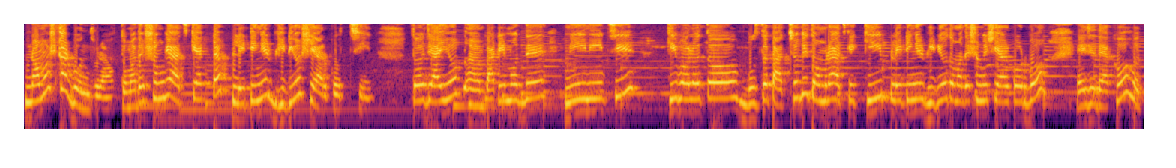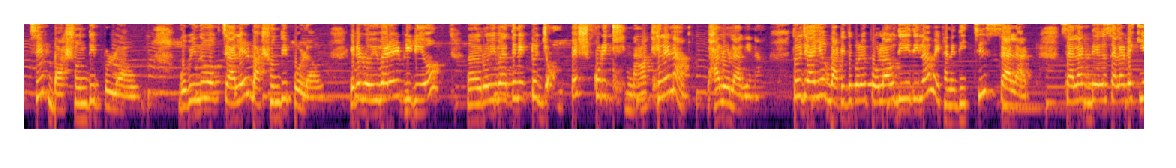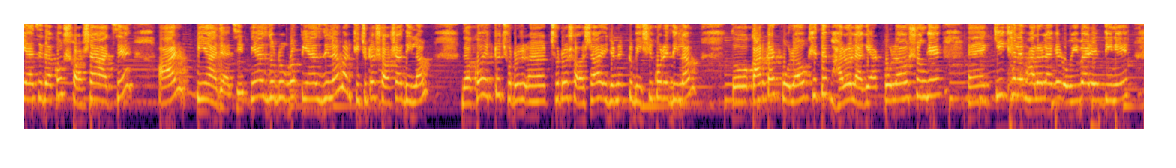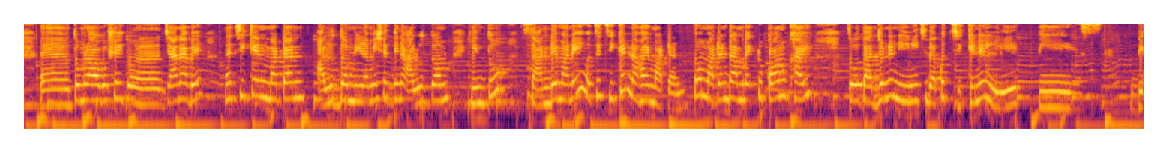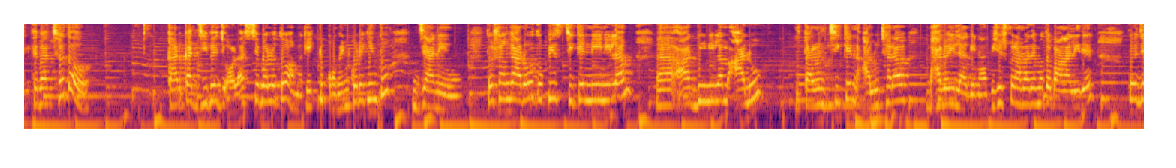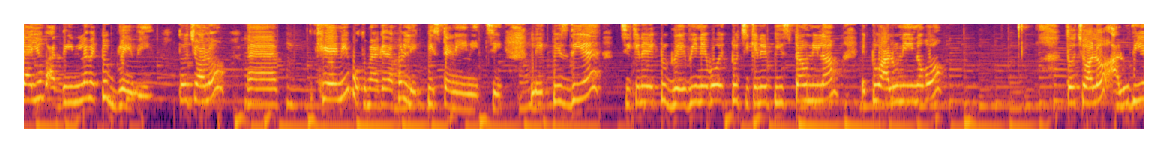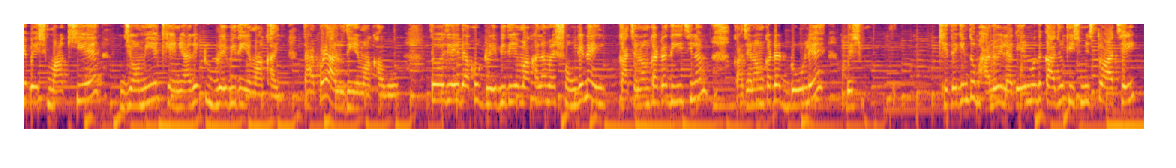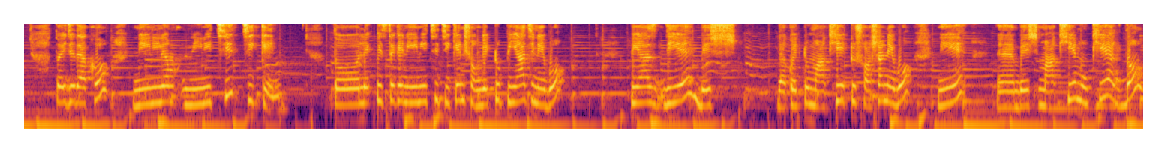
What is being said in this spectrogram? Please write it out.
নমস্কার বন্ধুরা, তোমাদের সঙ্গে আজকে একটা প্লেটিং এর ভিডিও শেয়ার করছি। তো যাই হোক বাটির মধ্যে নিয়ে নিয়েছি। কি বলো তো বুঝতে পারছ কি? তোমরা আজকে কি প্লেটিং এর ভিডিও তোমাদের সঙ্গে শেয়ার করব? এই যে দেখো, হচ্ছে বাসন্তী পোলাও। গোবিন্দভোগ চালের বাসন্তী পোলাও। এটা রবিবারের ভিডিও রবিবার দিন একটু জম্পেশ করে না খেলে না ভালো লাগে না। তো যাই হোক, বাটিতে করে পোলাও দিয়ে দিলাম। এখানে দিচ্ছি স্যালাড। স্যালাড স্যালাডে কি আছে দেখো? শশা আছে আর পেঁয়াজ আছে। পেঁয়াজ দু টুকরো পেঁয়াজ দিলাম আর কিছুটা শশা দিলাম। দেখো, একটু ছোট ছোট শশা এই জন্য একটু বেশি করে দিলাম। তো কার কার পোলাও খেতে ভালো লাগে? আর পোলাওর সঙ্গে কি খেলে ভালো লাগে রবিবারের দিনে? তোমরা অবশ্যই জানাবে। চিকেন মাটন আলুর দম, নিরামিষের দিনে আলুর দম। কিন্তু সানডে মানেই হচ্ছে চিকেন না হয় মাটন তো মাটনটা আমরা একটু কম খাই। তো তার জন্য নিয়ে নিচ্ছি, দেখো চিকেনের লেগ পিস দেখতে পাচ্ছ তো? কার কার জিভে জল আসছে বলো তো? আমাকে একটু কমেন্ট করে কিন্তু জানিও। তো সঙ্গে আরও দু পিস চিকেন নিয়ে নিলাম আর দিয়ে নিলাম আলু। কারণ চিকেন আলু ছাড়া ভালোই লাগে না, বিশেষ করে আমাদের মতো বাঙালিদের। তো যাই হোক, আর দিয়ে নিলাম একটু গ্রেভি তো চলো খেয়ে নিই প্রথমে আগে দেখো লেগ পিসটা নিয়ে নিচ্ছি। লেগ পিস দিয়ে চিকেনের একটু গ্রেভি নেব, একটু চিকেনের পিসটাও নিলাম, একটু আলু নিয়ে নেব। তো চলো আলু দিয়ে বেশ মাখিয়ে, জমিয়ে খেয়ে নিই। আগে একটু গ্রেভি দিয়ে মাখাই, তারপরে আলু দিয়ে মাখাবো। তো যে দেখো গ্রেভি দিয়ে মাখালাম আর সঙ্গে না এই কাঁচা লঙ্কাটা দিয়েছিলাম। কাঁচা লঙ্কাটা ডোলে বেশ খেতে কিন্তু ভালোই লাগে। এর মধ্যে কাজু কিশমিশ তো আছেই। তো এই যে দেখো, নিলাম, নিয়ে নিচ্ছি চিকেন তো লেগ পিস থেকে নিয়ে নিচ্ছি চিকেন সঙ্গে একটু পেঁয়াজ নেব। পেঁয়াজ দিয়ে বেশ দেখো একটু মাখিয়ে একটু শশা নেব। নিয়ে বেশ মাখিয়ে মুখিয়ে একদম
